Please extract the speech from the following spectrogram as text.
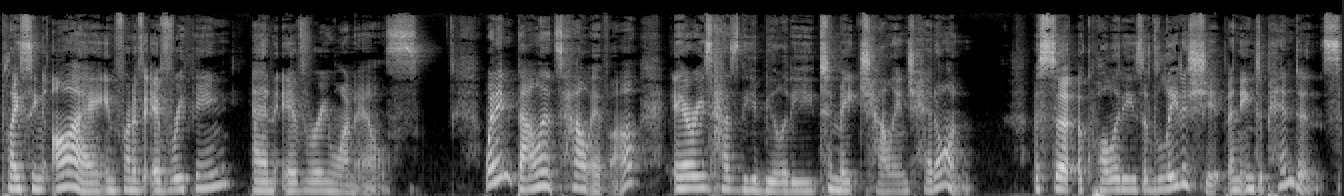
placing I in front of everything and everyone else. When in balance, however, Aries has the ability to meet challenge head on assert qualities of leadership and independence,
